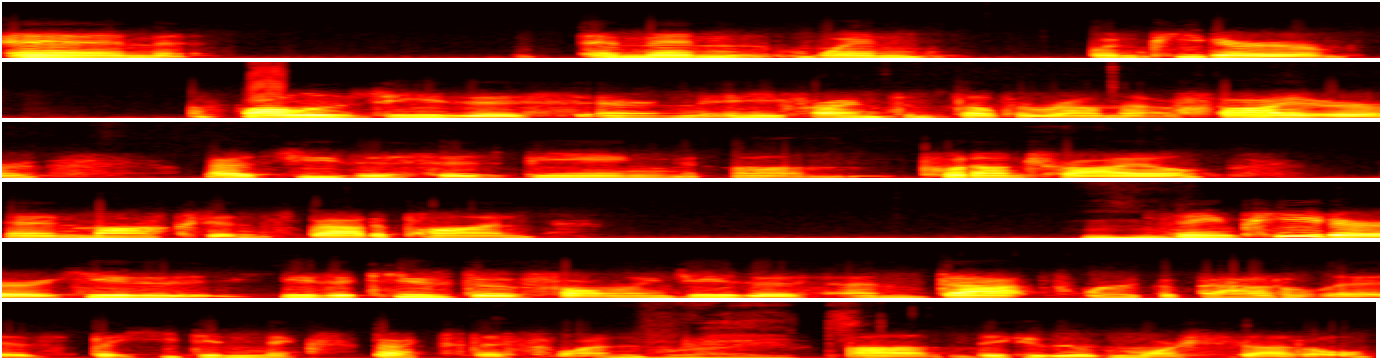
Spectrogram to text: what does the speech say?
and and then when when Peter follows Jesus and, and he finds himself around that fire as Jesus is being um, put on trial and mocked and spat upon, Mhm. Saint Peter he's he's accused of following Jesus, and that's where the battle is. But he didn't expect this one Right. um, because it was more subtle,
